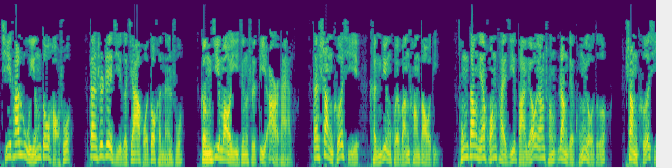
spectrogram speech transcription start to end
其他露营都好说，但是这几个家伙都很难说。耿继茂已经是第二代了，但尚可喜肯定会顽抗到底。从当年皇太极把辽阳城让给孔有德，尚可喜、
